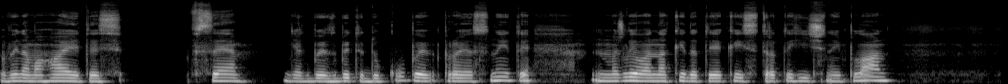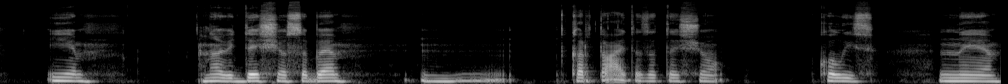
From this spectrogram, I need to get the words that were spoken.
Ви намагаєтесь все якби збити докупи, прояснити, можливо, накидати якийсь стратегічний план і навіть дещо себе картаєте за те, що колись не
